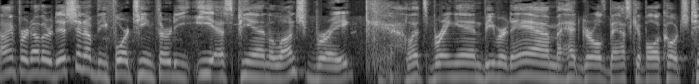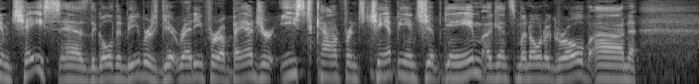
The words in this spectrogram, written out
Time for another edition of the 1430 ESPN lunch break. Let's bring in Beaver Dam head girls basketball coach Tim Chase as the Golden Beavers get ready for a Badger East Conference championship game against Monona Grove on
